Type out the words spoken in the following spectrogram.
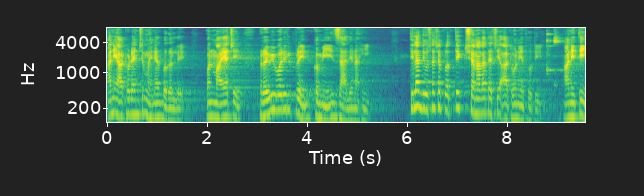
आणि आठवड्यांचे महिन्यात बदलले पण मायाचे रवीवरील प्रेम कमी झाले नाही. तिला दिवसाच्या प्रत्येक क्षणाला त्याची आठवण येत होती आणि ती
